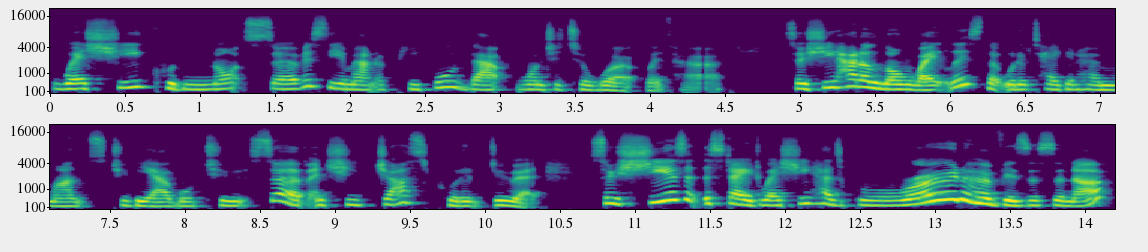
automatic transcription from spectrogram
where she could not service the amount of people that wanted to work with her. So she had a long wait list that would have taken her months to be able to serve, and she just couldn't do it. So she is at the stage where she has grown her business enough.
